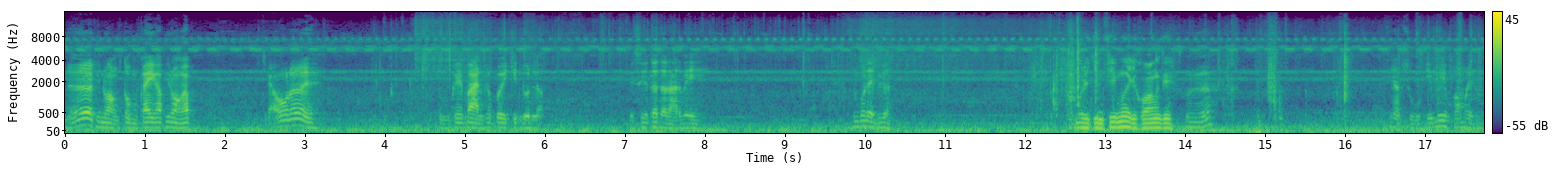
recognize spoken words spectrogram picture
เด้อพี่น้องต้มไก่ครับพี่น้องครับแจ๋วเลย ต้มไก่บ้านครับเบยกินดุนแล้วไปซื้อที่ตลาดไปมันบ่ได้เดือดบ่ได้กินฝีมือเจ้าของสิเอออยากสูบกินไม่พร้อมเลยทุก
